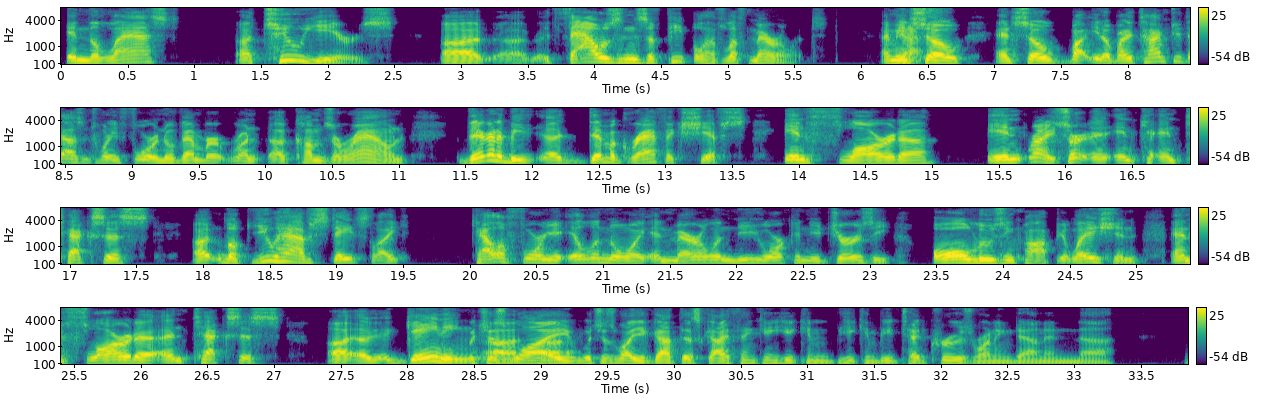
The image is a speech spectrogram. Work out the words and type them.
in the last uh, two years, uh, uh, thousands of people have left Maryland. I mean, Yes. so and so, but you know, by the time 2024 November run uh, comes around, there are going to be uh, demographic shifts in Florida, in Right. certain in in Texas. Uh, look, you have states like California, Illinois, and Maryland, New York, and New Jersey all losing population, and Florida and Texas uh, uh, gaining. Which is uh, why uh, which is why you got this guy thinking he can he can beat Ted Cruz running down in uh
